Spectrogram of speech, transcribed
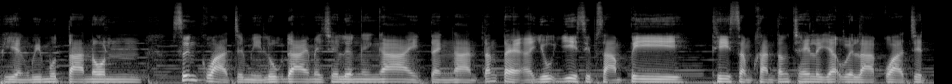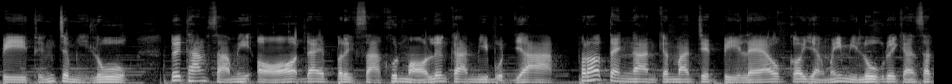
เพียงวิมุตตานนท์ซึ่งกว่าจะมีลูกได้ไม่ใช่เรื่องง่าย ๆ แต่งงานตั้งแต่อายุ 23 ปี ที่สำคัญต้องใช้ระยะเวลากว่า 7 ปีถึงจะมีลูกโดยทางสามีอ๋อได้ปรึกษาคุณหมอเรื่องการมีบุตรยาก เพราะแต่งงานกันมา 7 ปีแล้วก็ยังไม่มีลูกด้วยกันสัก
